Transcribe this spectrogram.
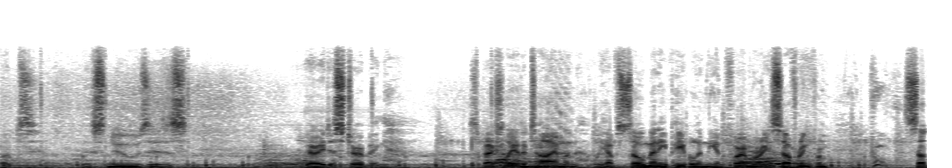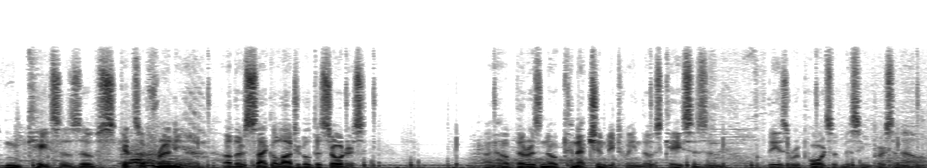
But this news is very disturbing. Especially at a time when we have so many people in the infirmary suffering from sudden cases of schizophrenia and other psychological disorders. I hope there is no connection between those cases and these reports of missing personnel.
